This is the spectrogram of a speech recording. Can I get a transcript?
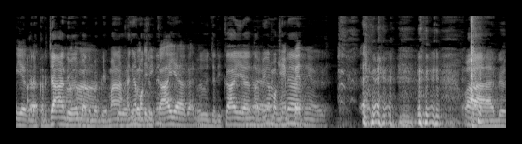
iya ada kan. kerjaan tiba-tiba Ah, atau bagaimana. tiba-tiba Hanya jadi maksudnya kaya kan. Jadi kaya, tapi kan maksudnya. waduh,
